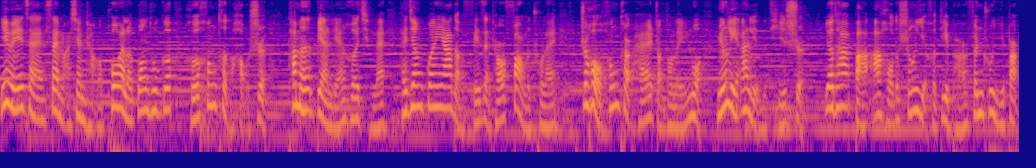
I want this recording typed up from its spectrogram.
因为在赛马现场破坏了光头哥和亨特的好事，他们便联合起来，还将关押的肥仔超放了出来。之后，亨特还找到雷诺，明里暗里的提示，要他把阿豪的生意和地盘分出一半。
